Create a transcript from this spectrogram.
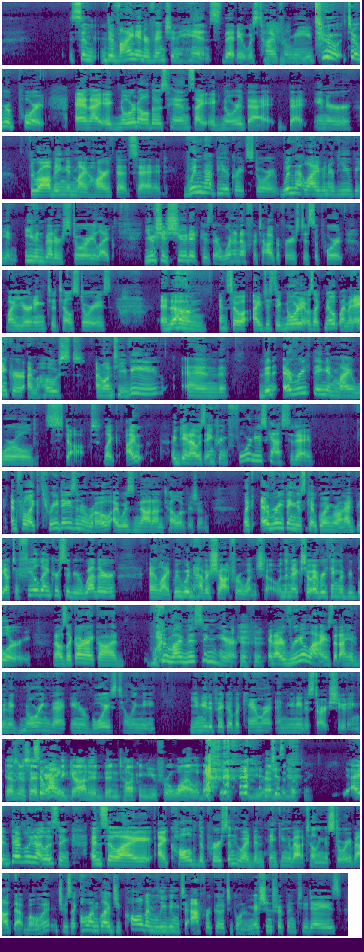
some divine intervention hints that it was time for me to to report. And i ignored all those hints. I ignored that that inner throbbing in my heart that said wouldn't that be a great story? Wouldn't that live interview be an even better story? Like you should shoot it because there weren't enough photographers to support my yearning to tell stories and um and so i just ignored it. it was like nope i'm an anchor i'm a host i'm on tv and then everything in my world stopped. Like I again, I was anchoring four newscasts a day. And for like 3 days in a row, I was not on television. Like everything just kept going wrong. I'd be out to field anchor severe weather and like we wouldn't have a shot for one show. And the next show everything would be blurry. And I was like, "All right, God, what am I missing here?" and I realized that I had been ignoring that inner voice telling me, you need to pick up a camera and you need to start shooting. Yeah, I was going to say, so apparently God had been talking to you for a while about this, and you hadn't just, been listening. I definitely not listening. And so I, I called the person who I'd been thinking about telling a story about that moment. And she was like, Oh, I'm glad you called. I'm leaving to Africa to go on a mission trip in two days.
